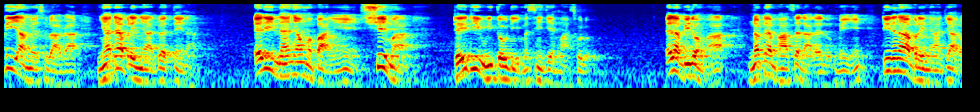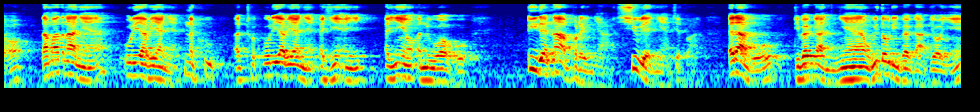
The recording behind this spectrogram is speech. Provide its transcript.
သိရမယ်ဆိုတာကညာတပရိညာအတွက်သင်တာအဲ့ဒီလမ်းကြောင်းမပါရင်ရှေ့မှာဒိဋ္ဌိဝိတ္တုမစင်ကြယ်မှာဆိုလို့အဲ့ဒါပြီးတော့မှနောက်ထပ်ဘာဆက်လာလဲလို့မေးရင်တိဒနာပရိညာကြတော့တမသနာဉာဏ်ဥရိယဘယဉာဏ်နှစ်ခုအထုဥရိယဘယဉာဏ်အရင်အရင်အရင်ရောအနုရောကိုတိဒနာပရိညာရှုတဲ့ဉာဏ်ဖြစ်သွားတယ်အဲ့ဒါကိုဒီဘက်ကဉာဏ်ဝိတ္တုဘက်ကပြောရင်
